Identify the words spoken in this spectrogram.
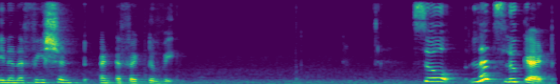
in an efficient and effective way. So let's look at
